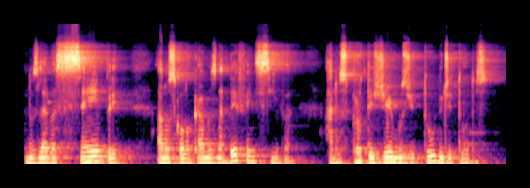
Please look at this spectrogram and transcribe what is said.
nos leva sempre a nos colocarmos na defensiva, a nos protegermos de tudo e de todos.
